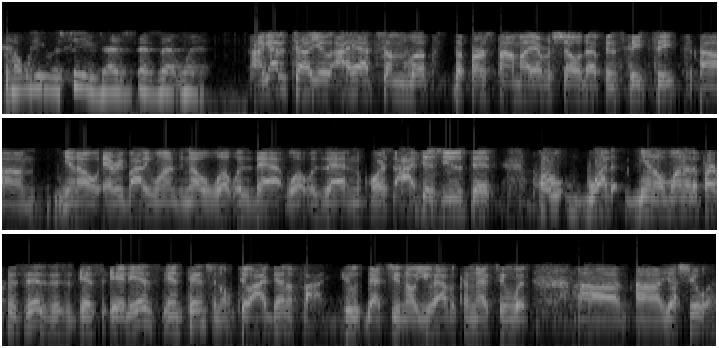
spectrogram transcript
how you received as as that went? I got to tell you, I had some looks the first time I ever showed up in seat seats. Um, you know, everybody wanted to know what was that, what was that, and of course, I just used it for what you know. One of the purposes is is it is intentional to identify who, that you know you have a connection with uh, uh, Yeshua.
